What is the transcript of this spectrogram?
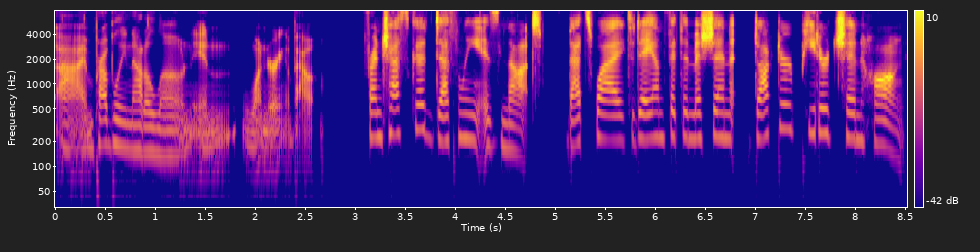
I'm probably not alone in wondering about. Francesca definitely is not. That's why today on Fifth Mission, Dr. Peter Chin Hong,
